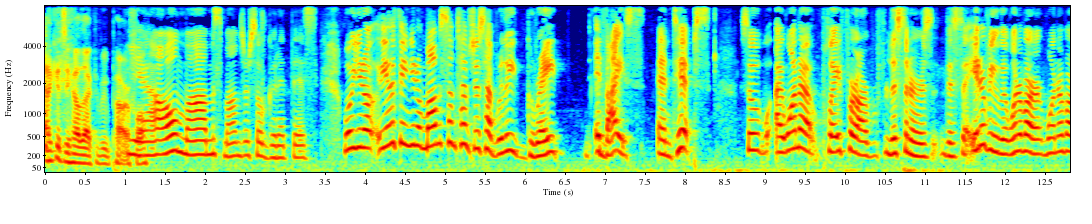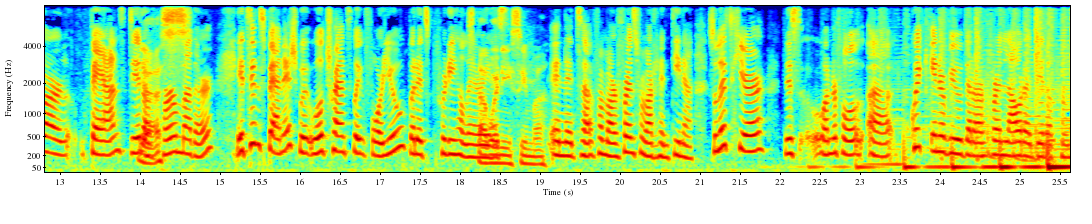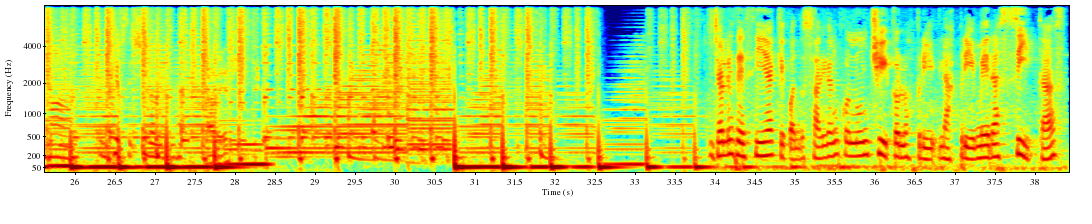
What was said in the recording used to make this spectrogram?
I could see how that could be powerful. Yeah, oh, moms. Moms are so good at this. Well, you know, the other thing, you know, moms sometimes just have really great advice and tips. So I want to play for our listeners this interview that one of our one of our fans did Yes. of her mother. It's in Spanish, but we'll translate for you. But it's pretty hilarious. Está buenísima. And it's uh, from our friends from Argentina. So let's hear this wonderful, uh, quick interview that our friend Laura did of her mom and tips that she learned from her. A ver. Yo les decía que cuando salgan con un chico, los pri- las primeras citas,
